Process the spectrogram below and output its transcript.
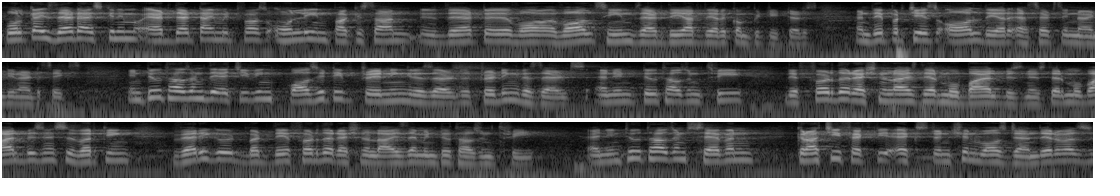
Polka is that ice cream. At that time, it was only in Pakistan uh, that uh, Wa- Wall seems that they are their competitors, and they purchased all their assets in 1996. In 2000, they achieving positive training results, trading results, and in 2003, they further rationalized their mobile business. Their mobile business is working very good, but they further rationalized them in 2003. And in 2007, Karachi factory extension was done. There was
